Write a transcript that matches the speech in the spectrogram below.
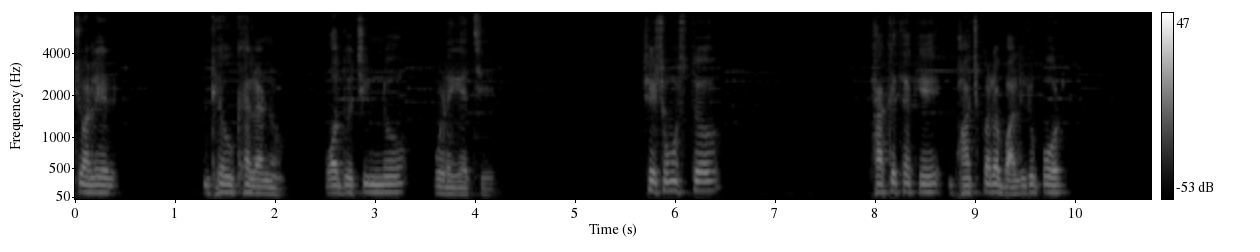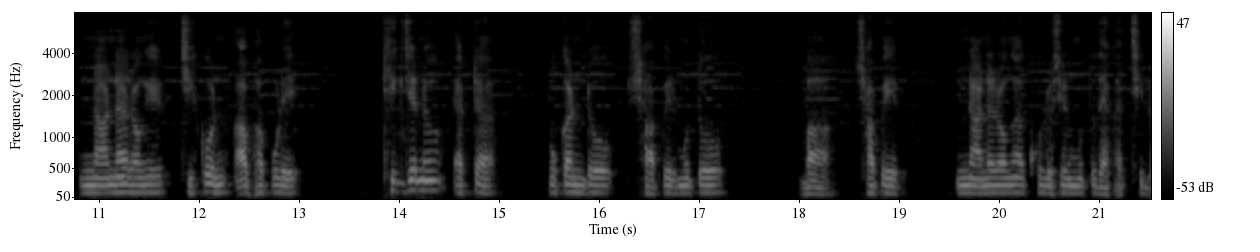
জলের ঢেউ খেলানো পদচিহ্ন পড়ে গেছে। সে সমস্ত থাকে থাকে ভাঁজ করা বালির উপর নানা রঙের চিকন আভা পড়ে, ঠিক যেন একটা প্রকাণ্ড সাপের মতো বা সাপের নানা রঙা খোলসের মতো দেখাচ্ছিল।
